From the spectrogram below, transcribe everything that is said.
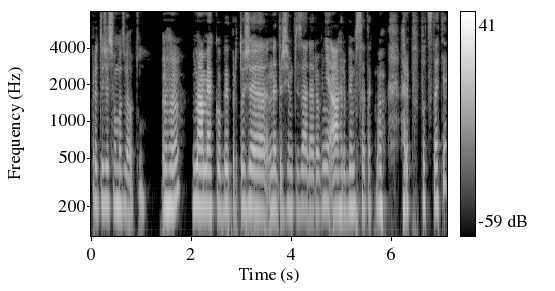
Protože jsou moc velký. Uh-huh. Mám jakoby, protože nedržím ty záda rovně a hrbím se, tak mám hrb v podstatě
